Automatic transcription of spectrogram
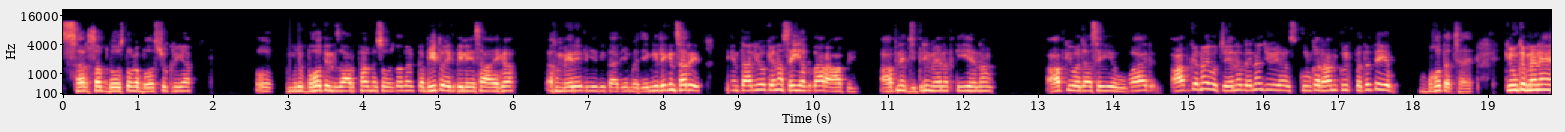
सर सब दोस्तों का बहुत शुक्रिया। और मुझे बहुत इंतज़ार था, मैं सोचता था कभी तो एक दिन ऐसा आएगा मेरे लिए भी तालियाँ बजेंगी। लेकिन सर, इन तालियों के ना सही हकदार आप हैं। आपने जितनी मेहनत की है ना, आपकी वजह से ये हुआ है। आपका ना वो चैनल है ना, जो स्कूल का नाम क्विक पता थे ये बहुत अच्छा है। क्योंकि मैंने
